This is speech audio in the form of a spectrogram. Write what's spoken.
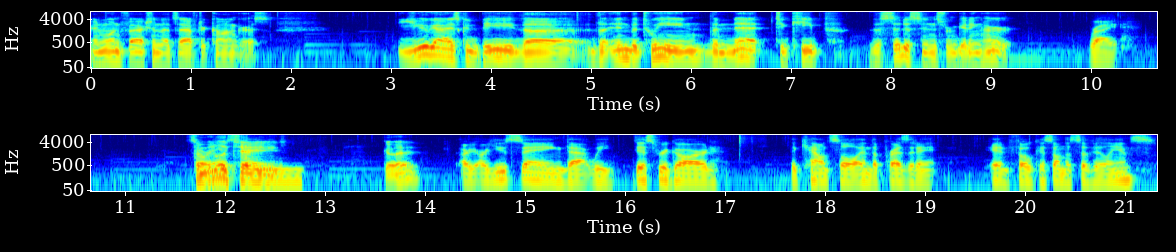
and one faction that's after Congress. You guys could be the the in between, the net to keep the citizens from getting hurt. right? The military- saying- Go ahead. Are, are you saying that we disregard the council and the president and focus on the civilians?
